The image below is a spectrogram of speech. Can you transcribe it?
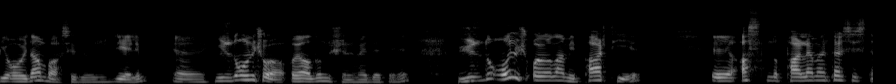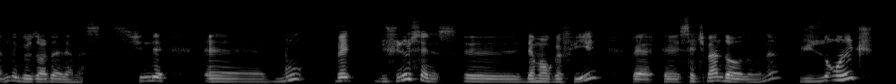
bir oydan bahsediyoruz diyelim. E, %13 oy, oy aldığını düşünelim HDP'nin. %13 oy olan bir partiyi e, aslında parlamenter sistemde göz ardı edemezsiniz. Şimdi e, bu ve düşünürseniz e, demografiyi ve e, seçmen dağılımını %13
